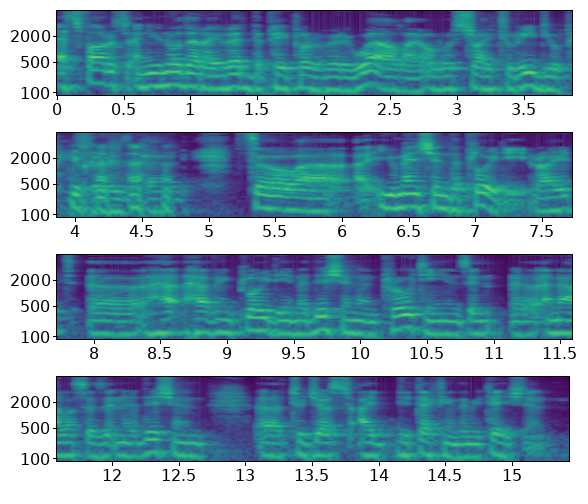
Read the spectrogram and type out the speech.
as far as, and you know that I read the paper very well. I always try to read your papers. so uh, you mentioned the ploidy, right? Uh, ha- having ploidy in addition and proteins in uh, analysis in addition uh, to just detecting the mutation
